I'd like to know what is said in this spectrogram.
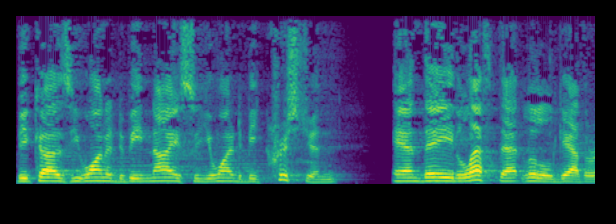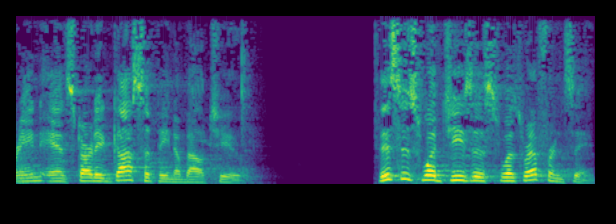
because you wanted to be nice or you wanted to be Christian and they left that little gathering and started gossiping about you. This is what Jesus was referencing.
